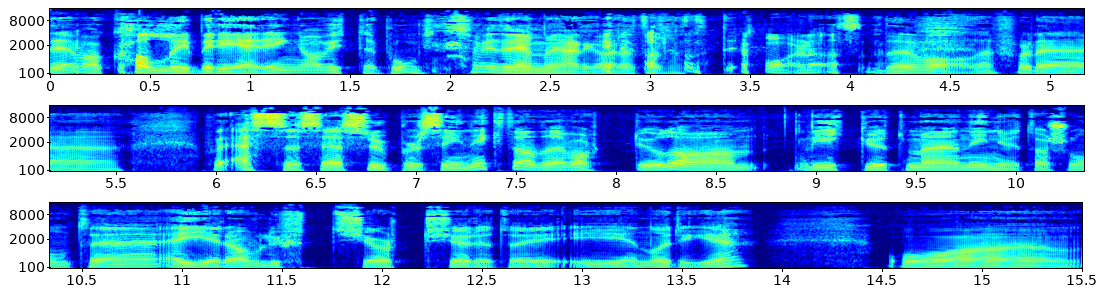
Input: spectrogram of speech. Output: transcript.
det var kalibrering av ytterpunkt som vi drev med i helga, rett og slett. det var det, altså. Det var det, for det For SSC Superscenic, da, det ble jo da Vi gikk ut med en invitasjon til eiere av luftkjørt kjøretøy i Norge. Og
